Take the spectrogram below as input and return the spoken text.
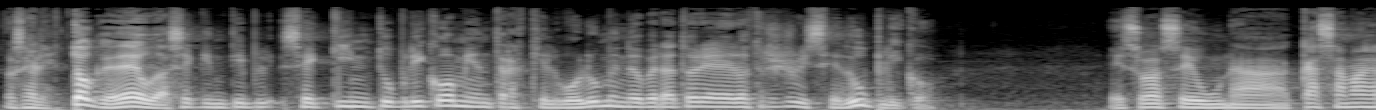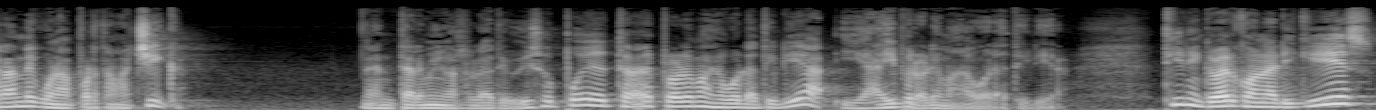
o sea, el stock de deuda se, quintuplicó mientras que el volumen de operatoria de los treasuries se duplicó. Eso hace una casa más grande con una puerta más chica, en términos relativos. Y eso puede traer problemas de volatilidad, y hay problemas de volatilidad. ¿Tiene que ver con la liquidez?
